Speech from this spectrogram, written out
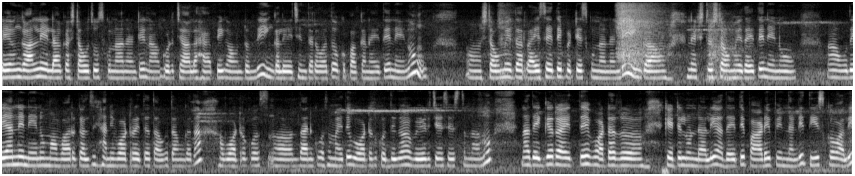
లేవగానే ఇలాగ స్టవ్ చూసుకున్నానంటే నాకు కూడా చాలా హ్యాపీగా ఉంటుంది. ఇంకా లేచిన తర్వాత ఒక పక్కన అయితే నేను స్టవ్ మీద రైస్ అయితే పెట్టేసుకున్నానండి. ఇంకా నెక్స్ట్ స్టవ్ మీద అయితే నేను ఉదయాన్నే నేను మా వారు కలిసి హనీ వాటర్ అయితే తాగుతాం కదా. ఆ వాటర్ కోసం దానికోసం అయితే వాటర్ కొద్దిగా వేడి చేసేస్తున్నాను. నా దగ్గర అయితే వాటర్ కెటిల్ ఉండాలి అదైతే పాడైపోయిందండి తీసుకోవాలి.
